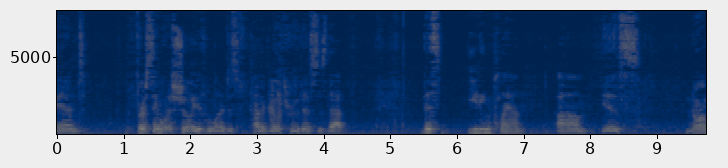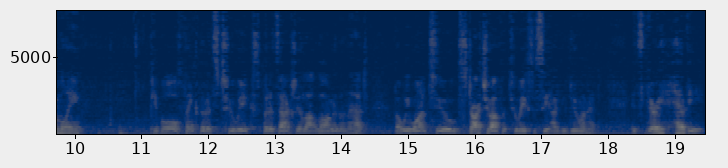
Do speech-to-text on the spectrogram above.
And the first thing I want to show you, if we want to just kind of go through this, is that this eating plan um, is normally people think that it's two weeks, but it's actually a lot longer than that. But we want to start you off with two weeks to see how you're doing it. It's very heavy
